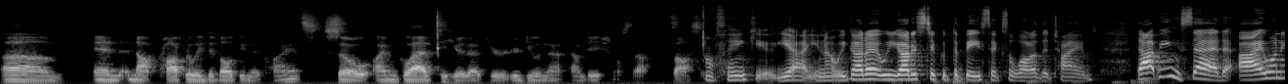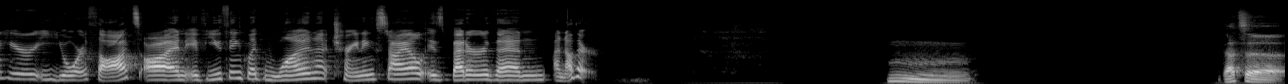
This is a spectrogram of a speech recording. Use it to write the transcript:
Um, and not properly developing their clients. So I'm glad to hear that you're you're doing that foundational stuff. It's awesome. Oh, thank you. Yeah, you know, we gotta we gotta stick with the basics a lot of the times. That being said, I want to hear your thoughts on if you think like one training style is better than another. Hmm. That's a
